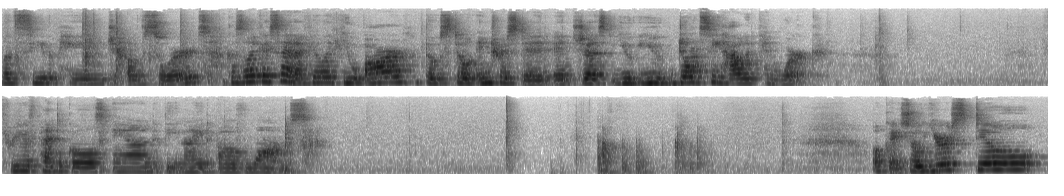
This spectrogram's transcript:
Let's see the page of swords. Because like I said, I feel like you are, though still interested, it just, you, you don't see how it can work. Three of Pentacles and the Knight of Wands. Okay, so you're still,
